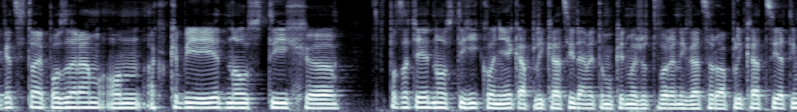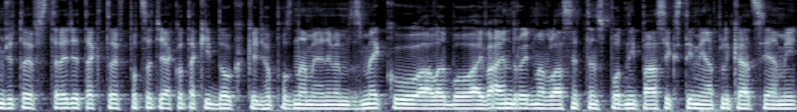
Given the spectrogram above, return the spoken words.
keď si to aj pozerám, on ako keby je jednou z tých e, podstate jednou z tých ikoniek aplikácií, dajme tomu, keď máš otvorených viacero aplikácií a tým, že to je v strede, tak to je v podstate ako taký dock, keď ho poznáme, ja neviem, z Macu alebo aj v Android má vlastne ten spodný pásik s tými aplikáciami.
